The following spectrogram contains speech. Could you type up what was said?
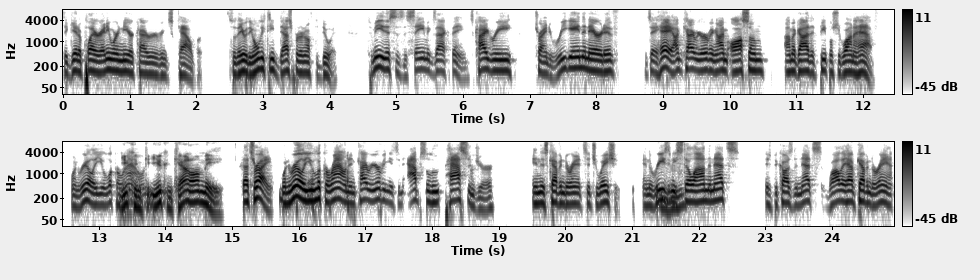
to get a player anywhere near Kyrie Irving's caliber. So they were the only team desperate enough to do it. To me, this is the same exact thing. It's Kyrie trying to regain the narrative and say, "Hey, I'm Kyrie Irving. I'm awesome. I'm a guy that people should want to have." When really you look around, you can you can count on me. That's right. When really you look around and Kyrie Irving is an absolute passenger in this Kevin Durant situation. And the reason mm-hmm. he's still on the Nets is because the Nets, while they have Kevin Durant,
